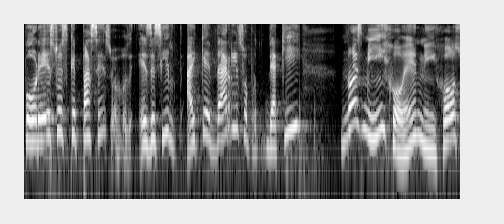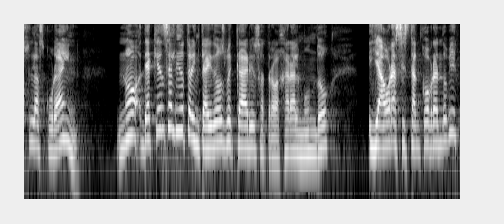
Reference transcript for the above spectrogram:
Por eso es que pasa eso. Es decir, hay que darles. De aquí, no es mi hijo, ¿eh? Ni hijos Lascurain. No, de aquí han salido 32 becarios a trabajar al mundo. Y ahora sí están cobrando bien.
